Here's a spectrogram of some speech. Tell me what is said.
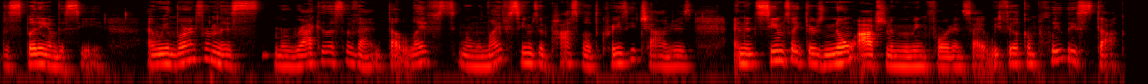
the splitting of the sea. And we learn from this miraculous event that life, when life seems impossible with crazy challenges, and it seems like there's no option of moving forward in sight, we feel completely stuck.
